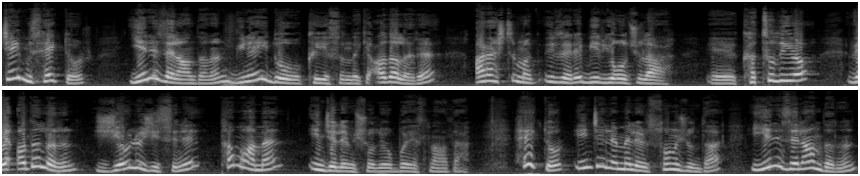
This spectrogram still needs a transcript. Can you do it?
James Hector Yeni Zelanda'nın güneydoğu kıyısındaki adaları araştırmak üzere bir yolculuğa e, katılıyor ve adaların jeolojisini tamamen incelemiş oluyor bu esnada. Hector incelemeleri sonucunda Yeni Zelanda'nın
